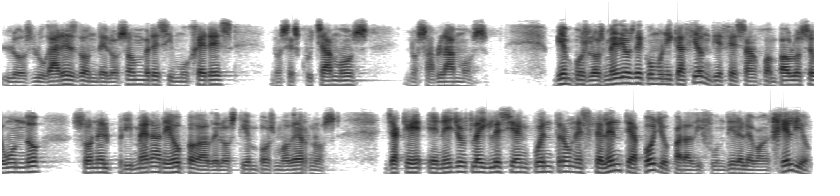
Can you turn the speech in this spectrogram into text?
los lugares donde los hombres y mujeres nos escuchamos, nos hablamos. Bien, pues los medios de comunicación, dice San Juan Pablo II, son el primer areópago de los tiempos modernos, ya que en ellos la Iglesia encuentra un excelente apoyo para difundir el Evangelio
